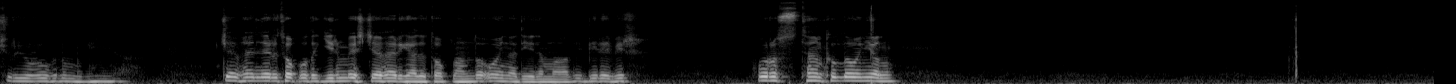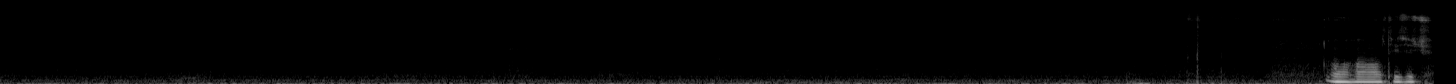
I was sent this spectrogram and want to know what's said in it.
Aşırı yorgunum bugün ya. Cevherleri topladık. 25 cevher geldi toplamda. Oyna diyelim abi. Birebir. Horus Temple'da oynayalım. Oha 603.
